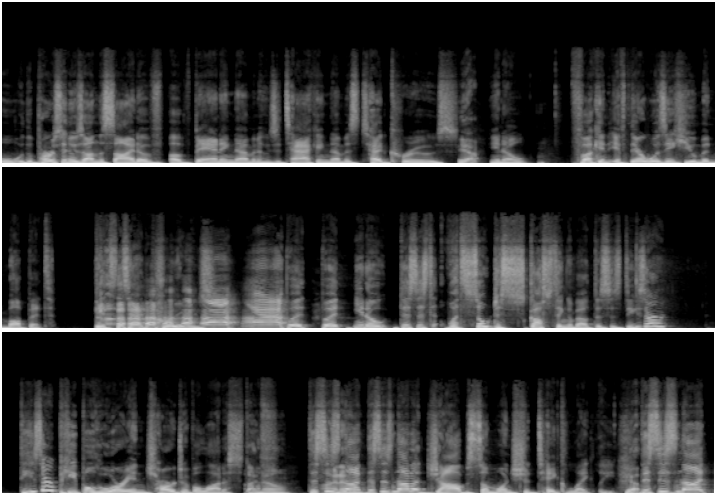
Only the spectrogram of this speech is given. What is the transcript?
the person who's on the side of of banning them and who's attacking them is Ted Cruz. Yeah. You know, fucking if there was a human Muppet, it's Ted Cruz. But but you know, this is what's so disgusting about this is these are these are people who are in charge of a lot of stuff. I know. This is know. not this is not a job someone should take lightly. Yeah. This is not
